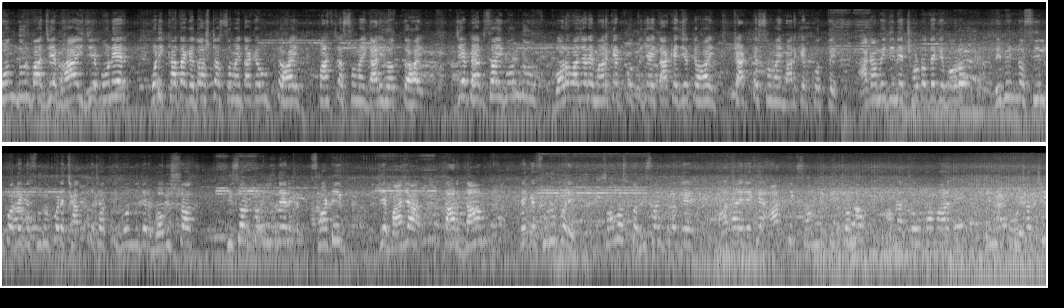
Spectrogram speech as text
বন্ধুর বা যে ভাই, যে বোনের পরীক্ষা থাকে দশটার সময়, তাকে উঠতে হয়, পাঁচটার সময় গাড়ি ধরতে হয়। যে ব্যবসায়ী বন্ধু বড় বাজারে মার্কেট করতে যায়, তাকে যেতে হয় চারটের সময় মার্কেট করতে। আগামী দিনে ছোট থেকে বড়, বিভিন্ন শিল্প থেকে শুরু করে ছাত্রছাত্রী বন্ধুদের ভবিষ্যৎ, কৃষক বন্ধুদের সঠিক যে বাজার তার দাম থেকে শুরু করে সমস্ত বিষয়গুলোকে মাথায় রেখে আর্থিক সমৃদ্ধির জন্য আমরা চৌঠা মার্চে দিল্লি পৌঁছাচ্ছি।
